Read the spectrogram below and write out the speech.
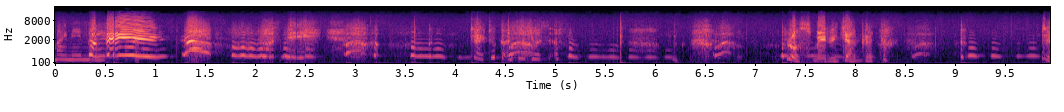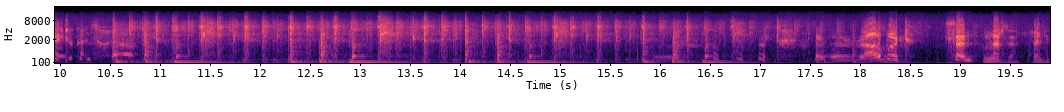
my name Try to console yourself. Rosemary జాగ్రత్త. రాబర్ట్ సన్. ఉన్నారు సార్ రండి.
